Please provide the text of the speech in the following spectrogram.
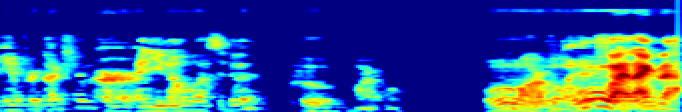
be in production or? And you know who has to do it? Who? Marvel. Ooh. Marvel Ooh, I X-Men? like that.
